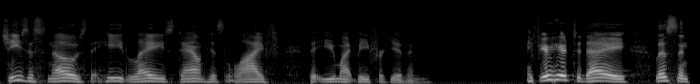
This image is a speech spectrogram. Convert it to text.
Jesus knows that He lays down His life that you might be forgiven. If you're here today, listen,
